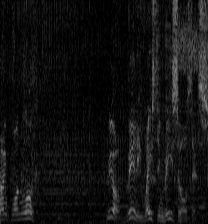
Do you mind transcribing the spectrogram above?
One one log. We are really wasting resources.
